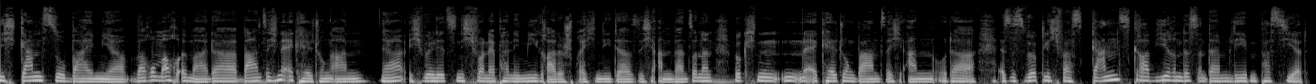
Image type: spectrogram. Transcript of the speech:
nicht ganz so bei mir. Warum auch immer. Da bahnt sich eine Erkältung an. Ja, ich will jetzt nicht von der Pandemie gerade sprechen, die da sich anbahnt, sondern mhm. wirklich eine Erkältung bahnt sich an oder es ist wirklich was ganz gravierendes in deinem Leben passiert.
